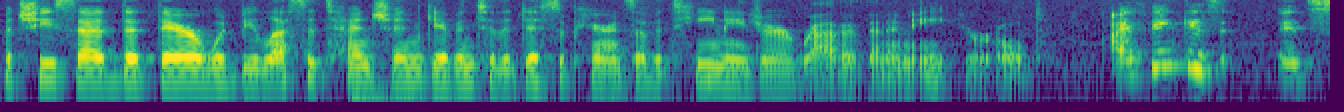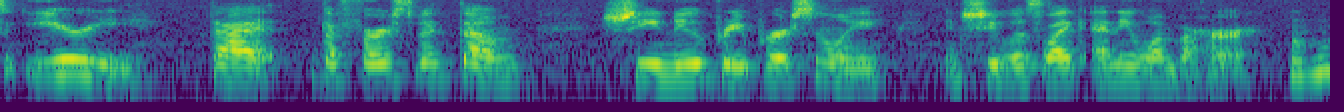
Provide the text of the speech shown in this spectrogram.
But she said that there would be less attention given to the disappearance of a teenager rather than an eight year old. I think it's it's eerie that the first victim she knew pretty personally, and she was like anyone but her. Mm-hmm.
